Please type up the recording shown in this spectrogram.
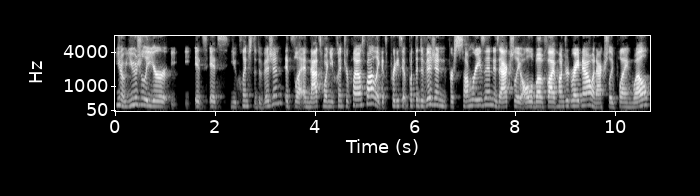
you know, usually you're it's it's you clinch the division. It's like and that's when you clinch your playoff spot. Like it's pretty simple. But the division for some reason is actually all above 500 right now and actually playing well,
